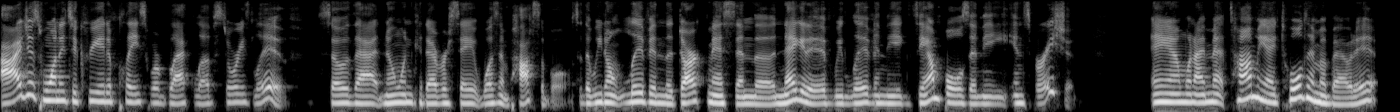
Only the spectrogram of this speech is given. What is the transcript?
I just wanted to create a place where Black love stories live so that no one could ever say it wasn't possible, so that we don't live in the darkness and the negative. We live in the examples and the inspiration. And when I met Tommy, I told him about it.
